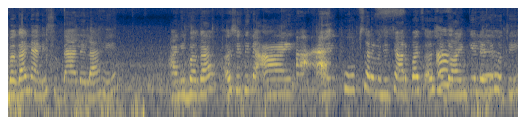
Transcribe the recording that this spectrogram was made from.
बघा नॅनी सुद्धा आलेला आहे. आणि बघा असे तिने आय आणि खूप सारे म्हणजे चार पाच अशी ड्रॉइंग केलेली होती.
